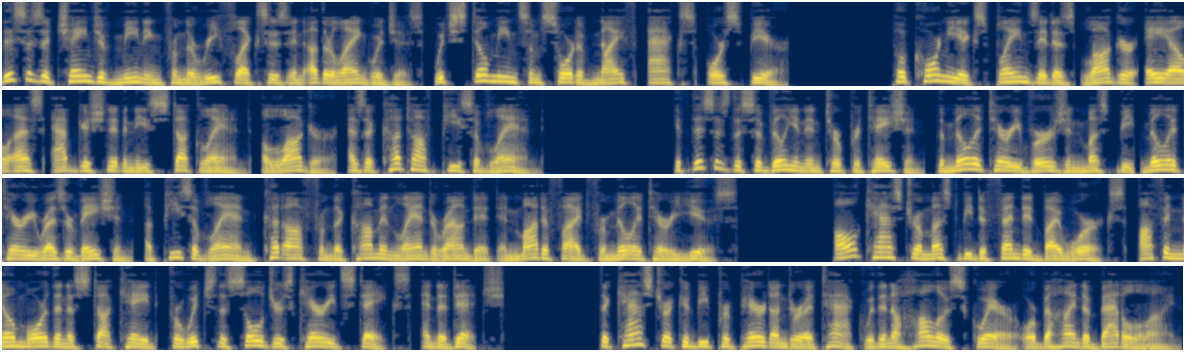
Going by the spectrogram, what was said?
This is a change of meaning from the reflexes in other languages, which still mean some sort of knife, axe, or spear. Pokorny explains it as lager als stuck land, a lager, as a cut-off piece of land, if this is the civilian interpretation, the military version must be military reservation, a piece of land cut off from the common land around it and modified for military use. All castra must be defended by works, often no more than a stockade, for which the soldiers carried stakes, and a ditch. The castra could be prepared under attack within a hollow square or behind a battle line.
